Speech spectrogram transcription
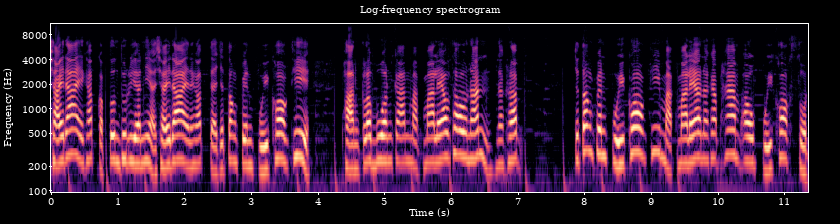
ใช้ได้ครับกับต้นทุเรียนเนี่ยใช้ได้นะครับ แต่จะต้องเป็นปุ๋ยคอกที่ผ่านกระบวนการหมักมาแล้วเท่านั้นนะครับ จะต้องเป็นปุ๋ยคอกที่หมักมาแล้วนะครับ ห้ามเอาปุ๋ยคอกสด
